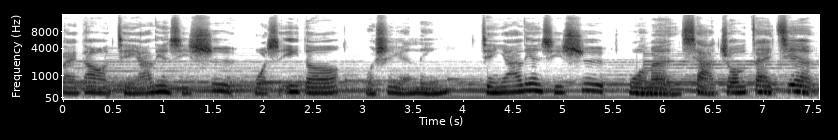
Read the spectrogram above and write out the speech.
来到减压练习室，我是易德，我是袁玲。减压练习室，我们下周再见。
